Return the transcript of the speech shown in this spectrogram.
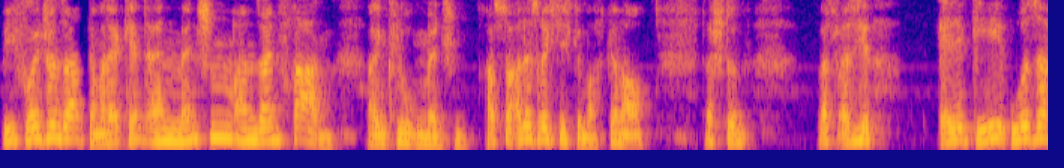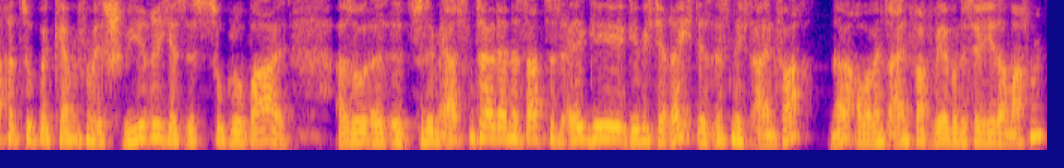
Wie ich vorhin schon sagte, man erkennt einen Menschen an seinen Fragen, einen klugen Menschen. Hast du alles richtig gemacht, genau. Das stimmt. Was weiß ich, LG Ursache zu bekämpfen ist schwierig, es ist zu global. Also äh, zu dem ersten Teil deines Satzes LG gebe ich dir recht, es ist nicht einfach, ne? aber wenn es einfach wäre, würde es ja jeder machen.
